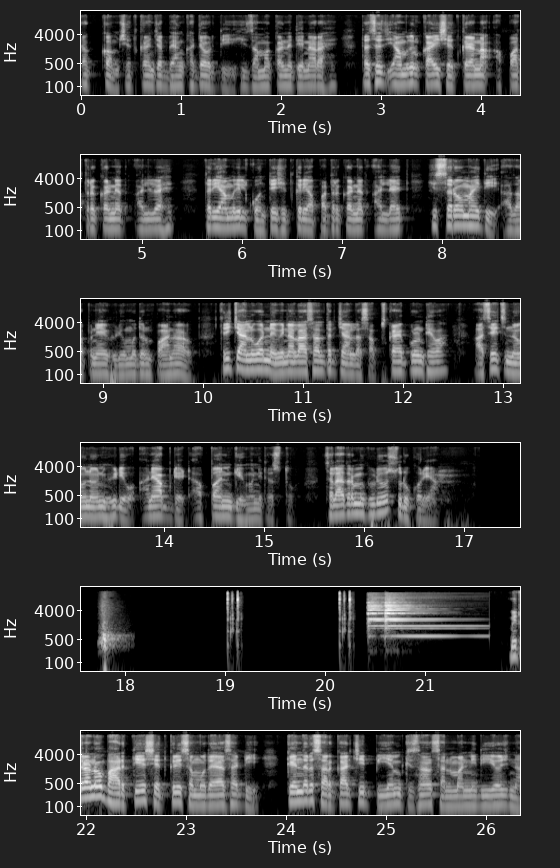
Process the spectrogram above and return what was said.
रक्कम शेतकऱ्यांच्या बँक खात्यावरती ही जमा करण्यात येणार आहे. तसेच यामधून काही शेतकऱ्यांना अपात्र करण्यात आलेलं आहे. तर यामधील कोणते शेतकरी अपात्र करण्यात आले आहेत ही सर्व माहिती आज आपण या व्हिडिओमधून पाहणार आहोत. तरी चॅनलवर नवीन आला असाल तर चॅनलला सबस्क्राईब करून ठेवा. असेच नवनवीन व्हिडिओ आणि अपडेट आपण घेऊन येत असतो. चला तर मग व्हिडिओ सुरू करूया. मित्रांनो भारतीय शेतकरी समुदायासाठी केंद्र सरकारची पी एम किसान सन्मान निधी योजना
